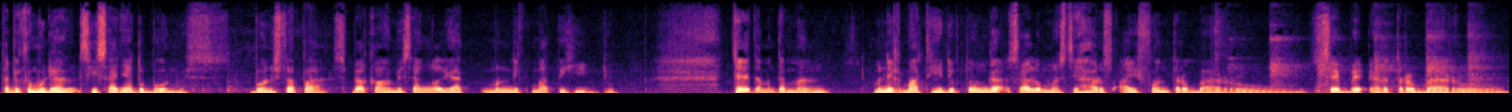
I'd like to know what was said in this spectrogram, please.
Tapi kemudian sisanya itu bonus. Bonus itu apa? Supaya kamu bisa melihat menikmati hidup. Jadi teman-teman, menikmati hidup tuh nggak selalu mesti harus iPhone terbaru, CBR terbaru,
